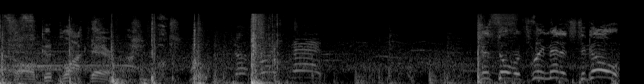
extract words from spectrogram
Oh, good block there. Just like that. Just over three minutes to go.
